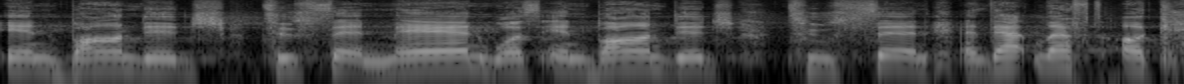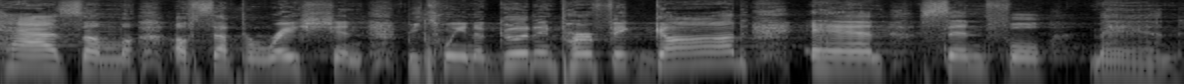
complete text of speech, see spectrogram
in bondage to sin. Man was in bondage to sin. And that left a chasm of separation between a good and perfect God and sinful man.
